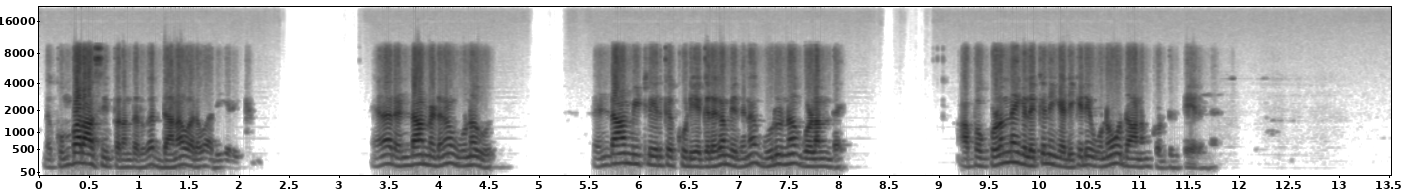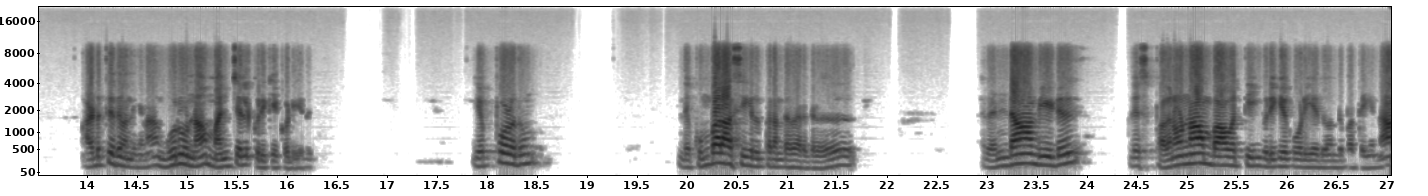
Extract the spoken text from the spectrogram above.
இந்த கும்பராசி பிறந்தவர்கள் தனவரவு அதிகரிக்கும். ஏன்னா ரெண்டாம் இடம்னா உணவு. ரெண்டாம் வீட்டில் இருக்கக்கூடிய கிரகம் எதுனா குருனா குழந்தை. அப்போ குழந்தைகளுக்கு நீங்கள் அடிக்கடி உணவு தானம் கொடுத்துக்கிட்டே இருங்க. அடுத்தது வந்தீங்கன்னா குருனா மஞ்சள் குறிக்கக்கூடியது. எப்பொழுதும் இந்த கும்பராசிகள் பிறந்தவர்கள் ரெண்டாம் வீடு ப்ளஸ் பதினொன்றாம் பாவத்தையும் குறிக்கக்கூடியது வந்து பார்த்தீங்கன்னா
